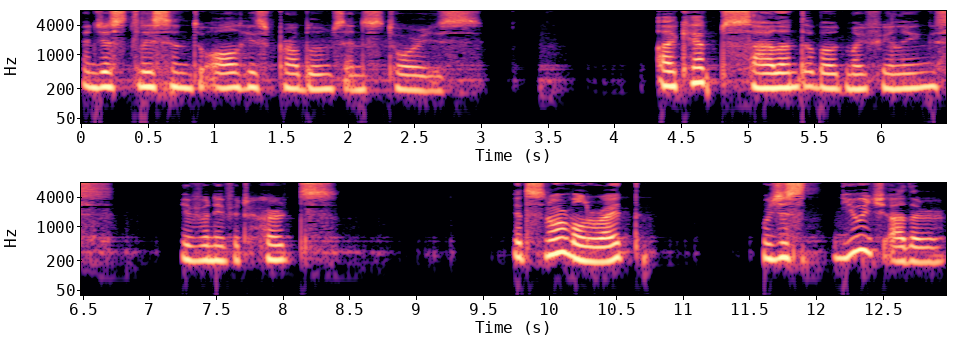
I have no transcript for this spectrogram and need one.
and just listen to all his problems and stories. I kept silent about my feelings, even if it hurts. It's normal, right? We just knew each other.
